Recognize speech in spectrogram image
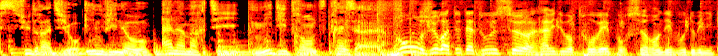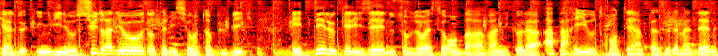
Sud Radio Invino, Alain Marty, midi 30, 13h. Bonjour à toutes et à tous, ravi de vous retrouver pour ce rendez-vous dominical de Invino Sud Radio. Notre émission en temps public est délocalisée. Nous sommes au restaurant Baravin Nicolas à Paris, au 31 place de la Madeleine.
